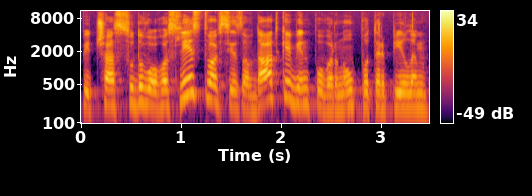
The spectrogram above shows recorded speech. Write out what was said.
Під час судового слідства всі завдатки він повернув потерпілим.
